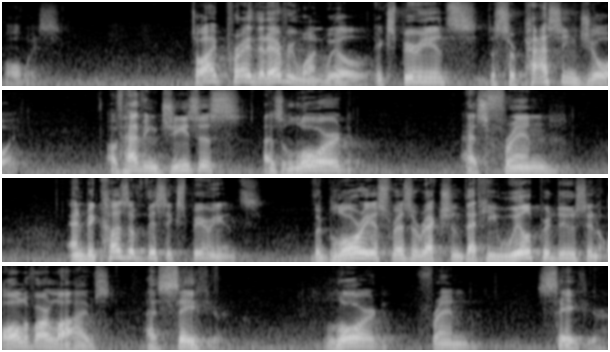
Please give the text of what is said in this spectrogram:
always. So I pray that everyone will experience the surpassing joy of having Jesus as Lord, as friend, and because of this experience, the glorious resurrection that He will produce in all of our lives as Savior, Lord, friend, Savior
